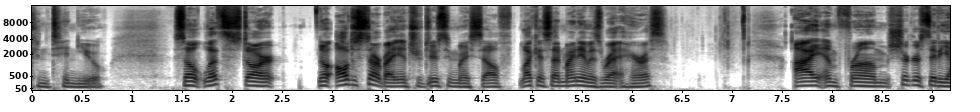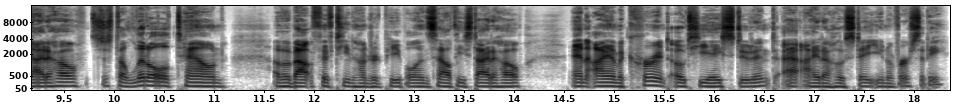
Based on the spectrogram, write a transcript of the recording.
continue. So let's start. No, I'll just start by introducing myself. Like I said, my name is Rhett Harris. I am from Sugar City, Idaho. It's just a little town of about 1,500 people in southeast Idaho. And I am a current OTA student at Idaho State University.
